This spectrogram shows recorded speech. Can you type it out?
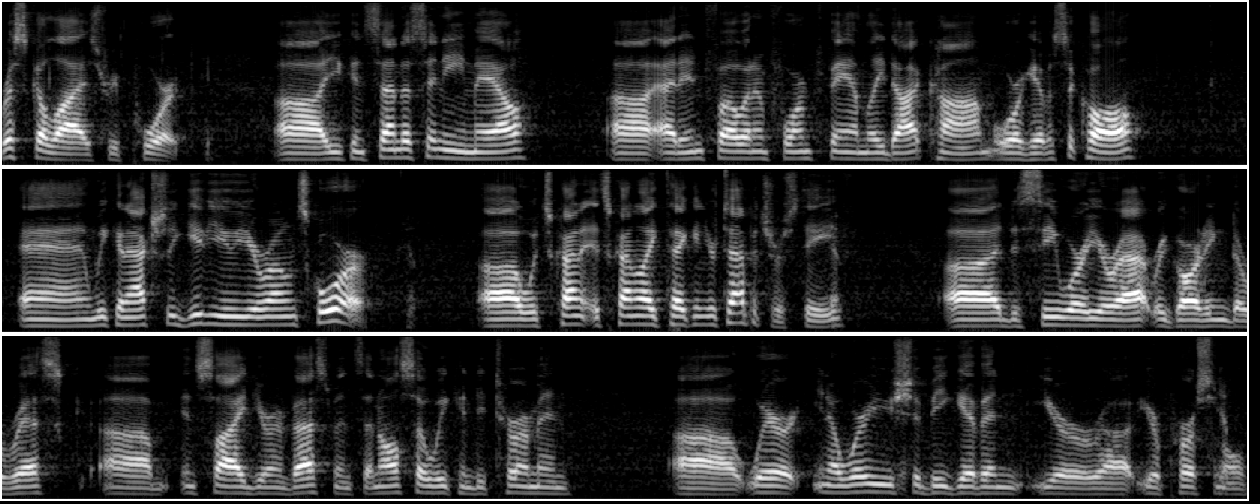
Riskalyze report. Uh, you can send us an email uh, at info at informedfamily.com or give us a call, and we can actually give you your own score. Uh, which kind of it's kind of like taking your temperature, Steve, uh, to see where you're at regarding the risk um, inside your investments, and also we can determine uh, where you know where you should be given your uh, your personal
